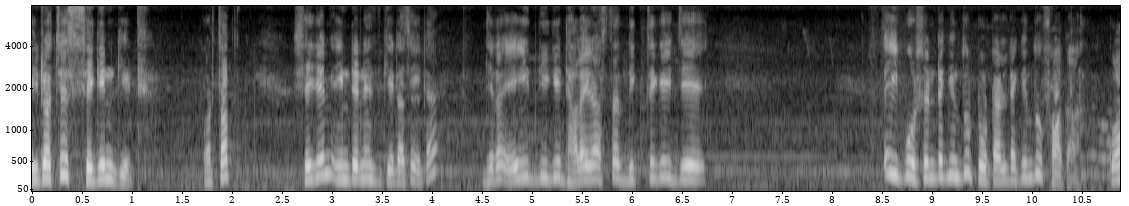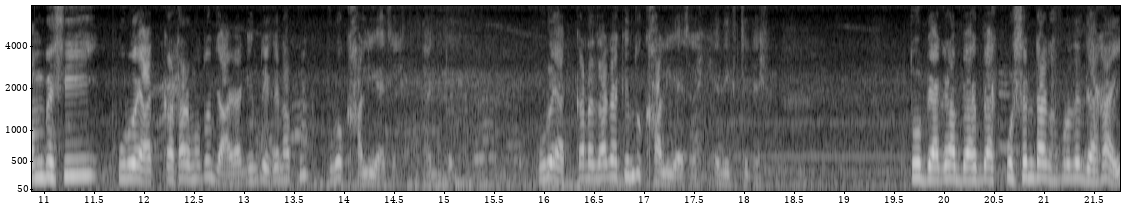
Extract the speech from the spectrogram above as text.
এইটা হচ্ছে সেকেন্ড গেট অর্থাৎ সেকেন্ড ইন্টারনেট গেট আছে এটা, যেটা এই দিকে ঢালাই রাস্তার দিক থেকেই যে এই পোর্শনটা কিন্তু টোটালটা কিন্তু ফাঁকা। কম বেশি পুরো এক কাঠার মতো জায়গা কিন্তু এখানে আপনি পুরো খালি আছে, একদম। পুরো এক কাঠা জায়গা কিন্তু খালি আছে এদিক থেকে। তো ব্যাকগ্রা ব্যাক ব্যাক পোর্শনটা আপনাদের দেখাই।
